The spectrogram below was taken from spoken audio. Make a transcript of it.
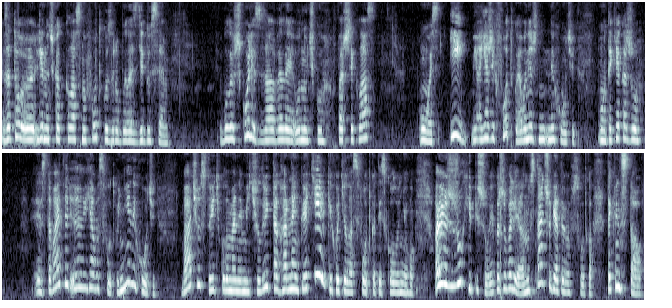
Зато е, Ліночка класну фотку зробила з дідусем. Були в школі, завели онучку в перший клас. Ось. І а я ж їх фоткаю, а вони ж не хочуть. О, так я кажу: «Е, ставайте, е, я вас фоткаю. Ні, не хочуть. Бачу, стоїть коло мене мій чоловік, так гарненько, я тільки хотіла сфоткатись коло нього. А він жух і пішов. Я кажу, Валера, ну встань, щоб я тебе сфоткала. Так він став,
